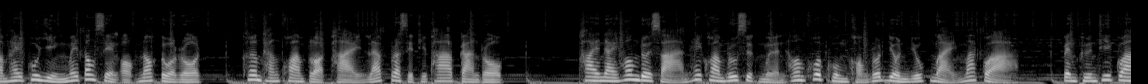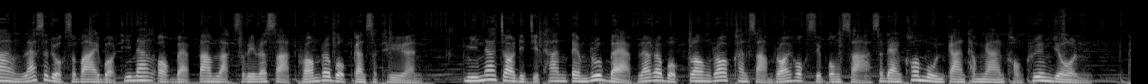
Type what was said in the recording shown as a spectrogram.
ทำให้ผู้ยิงไม่ต้องเสี่ยงออกนอกตัวรถ เพิ่มทั้งความปลอดภัยและประสิทธิภาพการรบ ภายในห้องโดยสารให้ความรู้สึกเหมือนห้องควบคุมของรถยนต์ยุคใหม่มากกว่า เป็นพื้นที่กว้างและสะดวกสบายเบาะที่นั่งออกแบบตามหลักสรีรศาสตร์พร้อมระบบการสะเทือน มีหน้าจอดิจิทัลเต็มรูปแบบและระบบกล้องรอบคัน 360 องศา แสดงข้อมูลการทำงานของเครื่องยนต์แผ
